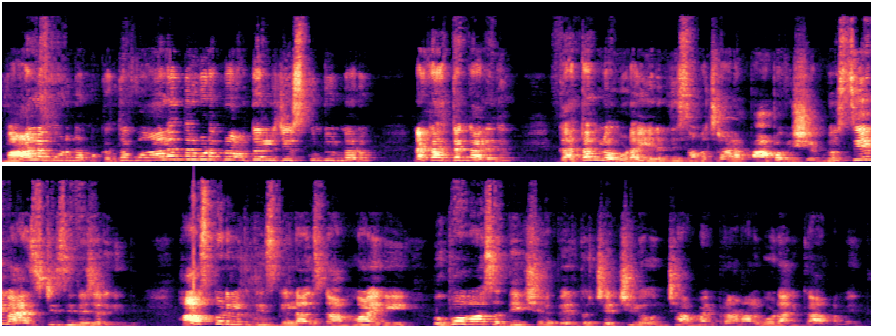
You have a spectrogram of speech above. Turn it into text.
వాళ్ళ మూఢనమ్మకంతో వాళ్ళందరూ కూడా ప్రార్థనలు చేసుకుంటున్నారు నాకు అర్థం కాలేదు. గతంలో కూడా ఎనిమిది సంవత్సరాల పాప విషయంలో సేమ్ యాజిటీస్ ఇదే జరిగింది. హాస్పిటల్కి తీసుకెళ్ళాల్సిన అమ్మాయిని ఉపవాస దీక్షల పేరుతో చర్చిలో ఉంచి అమ్మాయి ప్రాణాలు పోవడానికి కారణమైంది.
